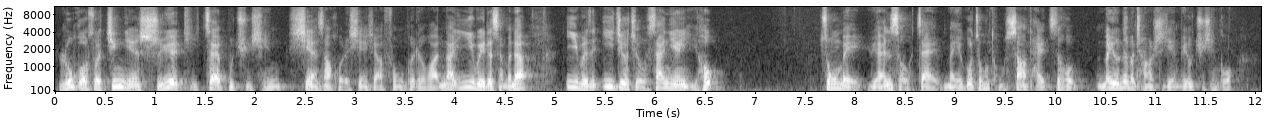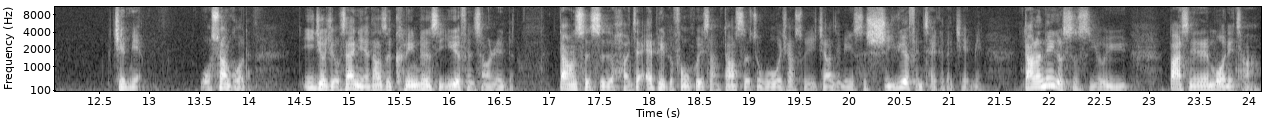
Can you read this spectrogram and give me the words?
如果说今年十月底再不举行线上或者线下峰会的话，那意味着什么呢？意味着一九九三年以后，中美元首在美国总统上台之后，没有那么长时间没有举行过见面。我算过的，一九九三年当时克林顿是一月份上任的。当时是好像在 EPIC 峰会上，当时的中国外交书记江泽民是十一月份才跟他见面。当然那个是是由于八十年代末那场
